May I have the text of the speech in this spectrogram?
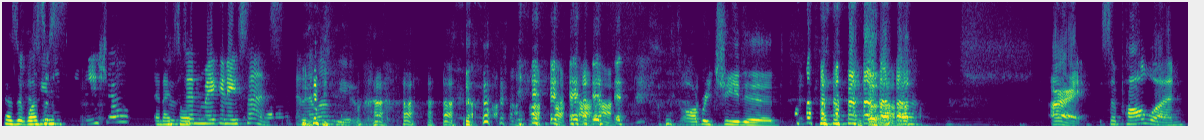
Because it 'cause wasn't he's- a TV show. And I This told didn't make any sense, and I love you. Aubrey cheated. All right, so Paul won.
